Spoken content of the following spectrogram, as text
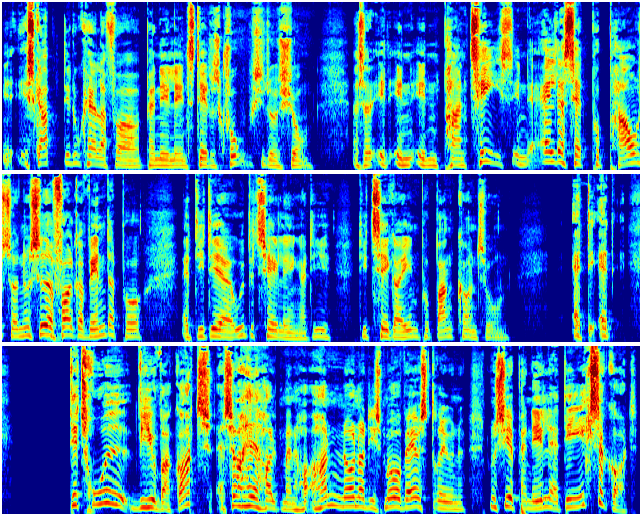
en, skabt det, du kalder for, Pernille, en status quo-situation. Altså et, en, en parentes, en, alt er sat på pause, og nu sidder folk og venter på, at de der udbetalinger, de, de tækker ind på bankkontoen. At, det- at, det troede vi jo var godt, at så havde holdt man hånden under de små erhvervsdrivende. Nu siger Pernille, at det er ikke så godt,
